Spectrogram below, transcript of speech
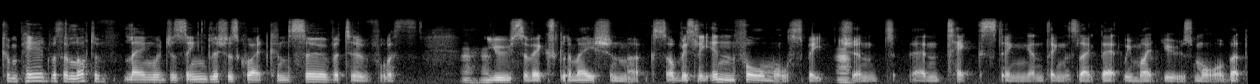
compared with a lot of languages, English is quite conservative with uh-huh. use of exclamation marks. Obviously, informal speech uh-huh. and and texting and things like that we might use more, but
